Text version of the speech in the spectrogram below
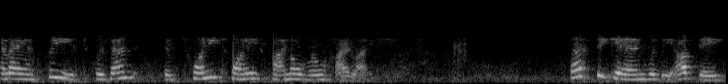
and I am pleased to present the 2020 final rule highlights. Let's begin with the update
